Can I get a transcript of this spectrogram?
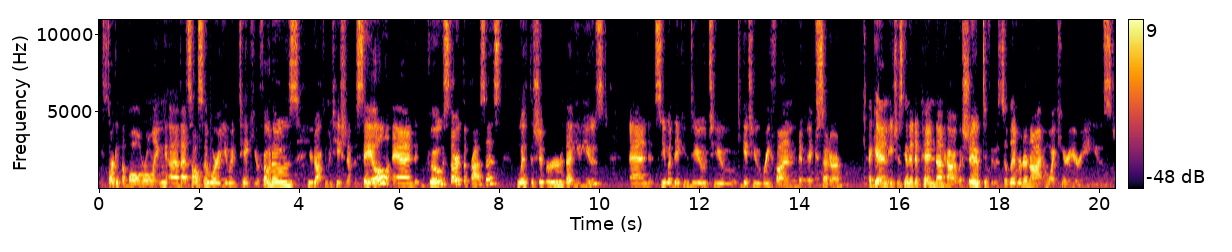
can start get the ball rolling. Uh, that's also where you would take your photos, your documentation of the sale, and go start the process with the shipper that you used, and see what they can do to get you refund, etc. Again, each is going to depend on how it was shipped, if it was delivered or not, and what carrier you used.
